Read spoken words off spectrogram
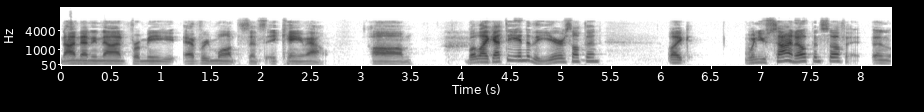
9.99 from me every month since it came out. Um, but like at the end of the year or something, like when you sign up and stuff, and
